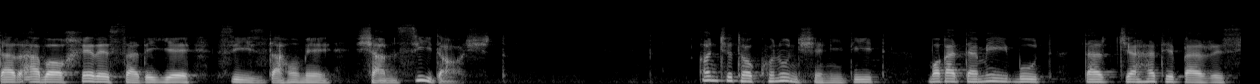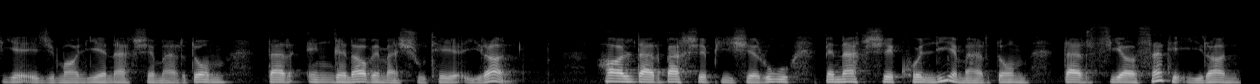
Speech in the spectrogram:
در اواخر سده سیزدهم شمسی داشت. آنچه تا کنون شنیدید مقدمه بود در جهت بررسی اجمالی نقش مردم در انقلاب مشروطه ایران. حال در بخش پیش رو به نقش کلی مردم در سیاست ایران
